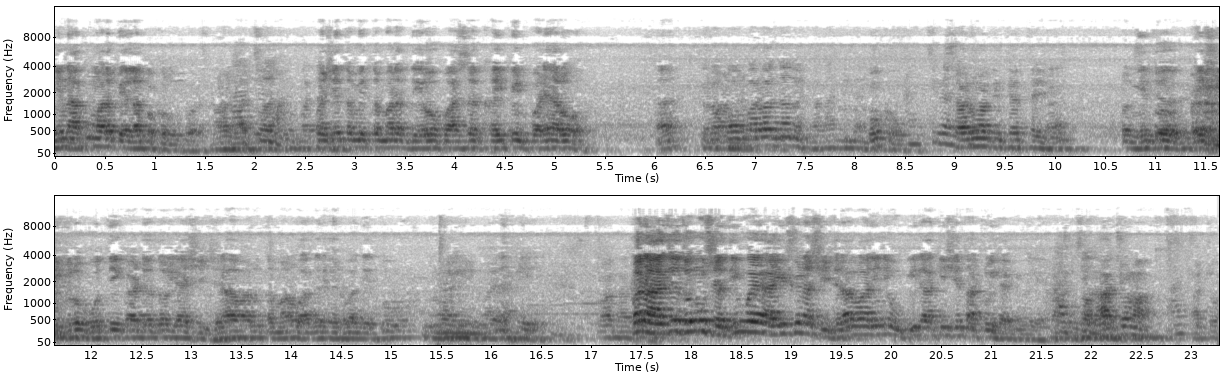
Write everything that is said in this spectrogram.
એ નાકું મારે પેલા પકડવું પડે. પછી તમે તમારા દેરો પાછળ ખાઈ પીને પડ્યા રહો. હા? હું કહું? સાચી વાત. પણ મેં તો ભાઈ શીજરો ગોતી કાઢ્યો તો લ્યા શીજરા વાળું તમારું આગળ હેડવા દેતું. પણ આજે જો હું સધી હોય આયુષ્યના શીજડાવાળીને ઊભી રાખી છે તો આટલું હેવી મળે શીજરા માં સાચું.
